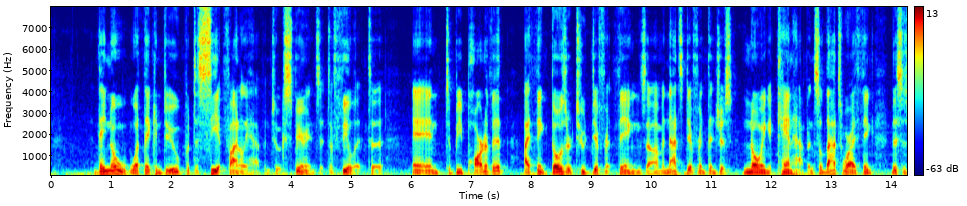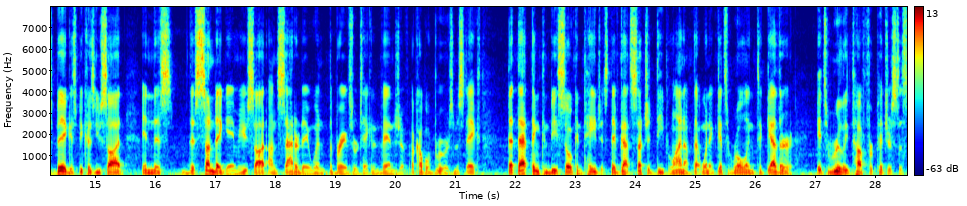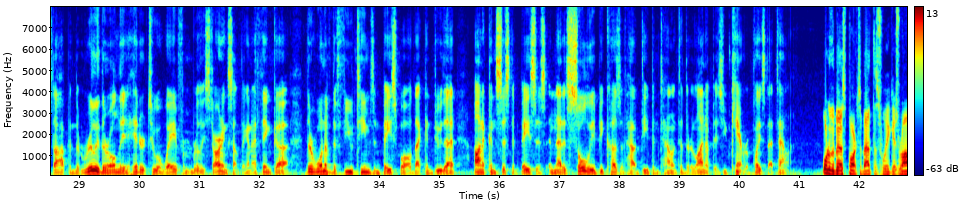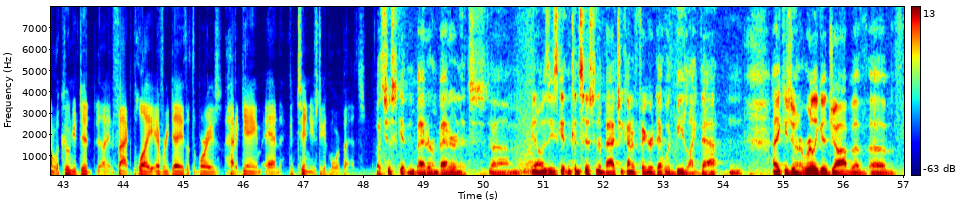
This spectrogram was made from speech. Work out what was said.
they know what they can do, but to see it finally happen, to experience it, to feel it, to and to be part of it, I think those are two different things, um, and that's different than just knowing it can happen. So that's where I think this is big, is because you saw it in this this Sunday game, or you saw it on Saturday when the Braves were taking advantage of a couple of Brewers' mistakes that that thing can be so contagious. They've got such a deep lineup that when it gets rolling together, it's really tough for pitchers to stop. And really, they're only a hit or two away from really starting something. And I think uh, they're one of the few teams in baseball that can do that on a consistent basis. And that is solely because of how deep and talented their lineup is. You can't replace that talent. One of the best parts about this week is Ronald Acuna did, uh, in fact, play every day that the Braves had a game and continues to get more at bats. It's just getting better and better, and it's um, you know as he's getting consistent at bats, you kind of figured that would be like that, and I think he's doing a really good job of. of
